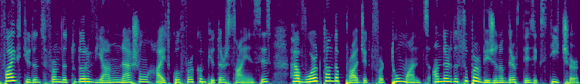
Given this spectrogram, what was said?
Five students from the Tudor Vianu National High School for Computer Sciences have worked on the project for two months under the supervision of their physics teacher.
